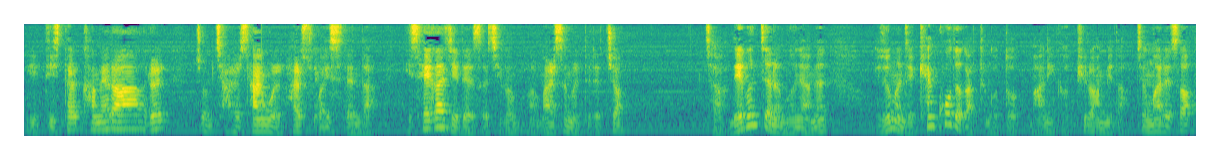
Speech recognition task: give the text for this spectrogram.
이 디지털 카메라를 좀 잘 사용을 할 수가 있어야 된다. 이 세 가지에 대해서 지금 어, 말씀을 드렸죠. 자, 네 번째는 뭐냐면 요즘은 이제 캠코더 같은 것도 많이 그 필요합니다. 정말해서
